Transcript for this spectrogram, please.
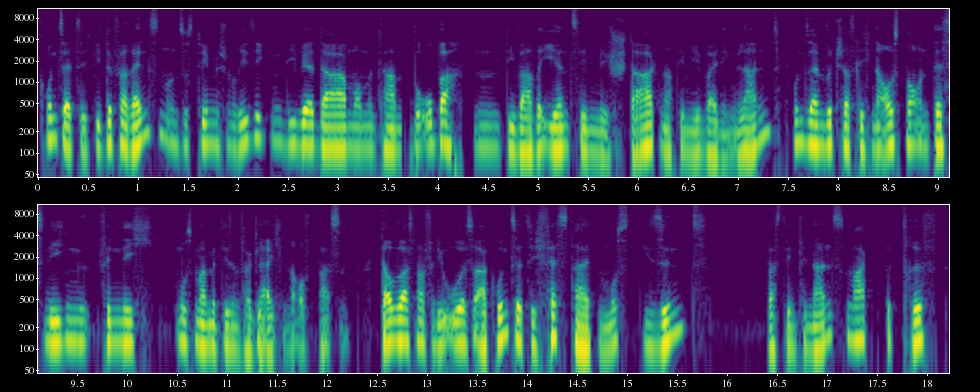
Grundsätzlich, die Differenzen und systemischen Risiken, die wir da momentan beobachten, die variieren ziemlich stark nach dem jeweiligen Land und seinem wirtschaftlichen Ausbau. Und deswegen finde ich, muss man mit diesen Vergleichen aufpassen. Ich glaube, was man für die USA grundsätzlich festhalten muss, die sind was den Finanzmarkt betrifft,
